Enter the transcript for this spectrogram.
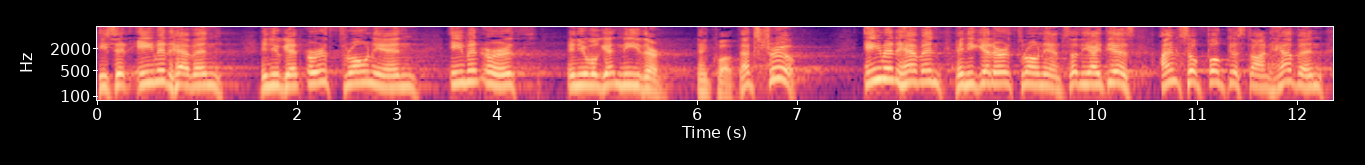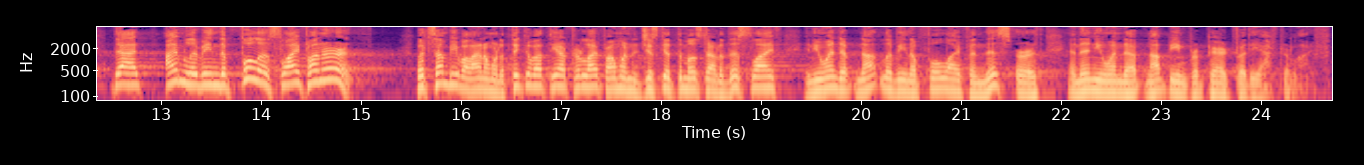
he said, aim at heaven and you get earth thrown in, aim at earth and you will get neither. End quote. That's true. Aim at heaven and you get earth thrown in. So the idea is, I'm so focused on heaven that I'm living the fullest life on earth. But some people, I don't want to think about the afterlife. I want to just get the most out of this life. And you end up not living a full life in this earth. And then you end up not being prepared for the afterlife.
